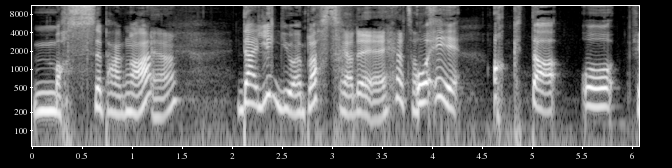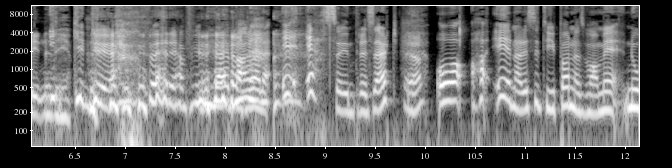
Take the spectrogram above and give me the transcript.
masse penger, de ligger jo en plass. Ja, det er helt sant. Og jeg akter de. ikke dø før jeg har funnet de. Jeg er så interessert. Og en av disse typene som var med Nå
